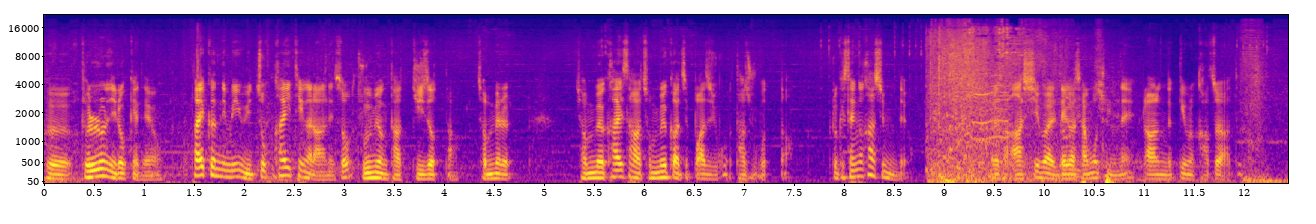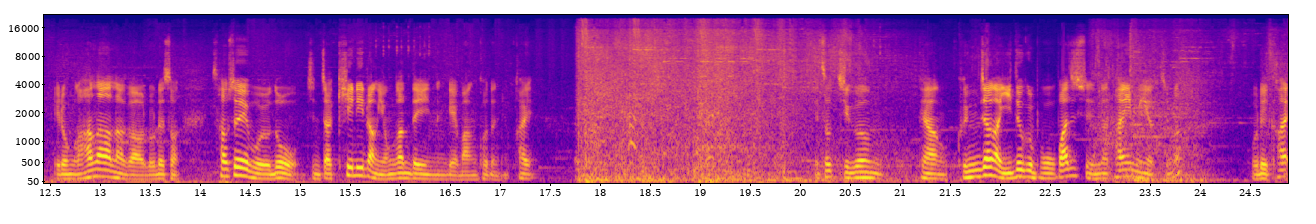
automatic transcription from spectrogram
그 결론이 이렇게 돼요. 파이크님이 위쪽 카이팅을 안 해서 두 명 다 뒤졌다. 전멸 전멸 카이사가 전멸까지 빠지고 다 죽었다. 그렇게 생각하시면 돼요. 그래서 아 씨발 내가 잘못했네 라는 느낌을 가져야 돼요. 이런 거 하나하나가 롤에서 사소해 보여도 진짜 킬이랑 연관되어 있는 게 많거든요. 카이 그래서 지금 그냥 굉장한 이득을 보고 빠질 수 있는 타이밍이었지만 우리 카이,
